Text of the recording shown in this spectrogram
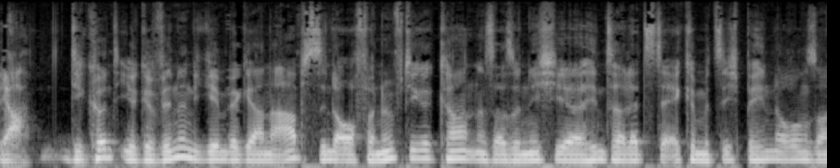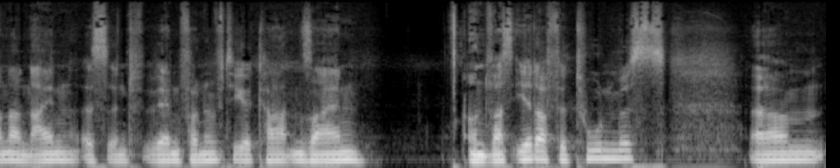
ja, die könnt ihr gewinnen, die geben wir gerne ab, sind auch vernünftige Karten, ist also nicht hier hinterletzte Ecke mit Sichtbehinderung, sondern nein, es sind, werden vernünftige Karten sein. Und was ihr dafür tun müsst, ähm,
